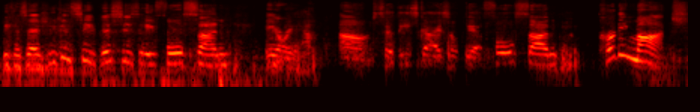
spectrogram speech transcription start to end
because as you can see, this is a full sun area. Um, so these guys will get full sun pretty much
